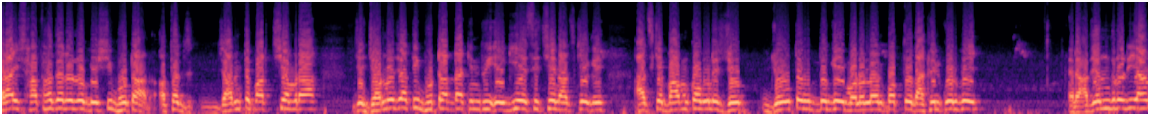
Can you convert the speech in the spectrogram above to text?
প্রায় সাত হাজারেরও বেশি ভোটার, অর্থাৎ জানতে পারছি আমরা যে জনজাতি ভোটাররা কিন্তু এগিয়ে এসেছেন। আজকে আজকে বাম কংগ্রেস যৌথ উদ্যোগে মনোনয়নপত্র দাখিল করবে। রাজেন্দ্র রিয়াং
